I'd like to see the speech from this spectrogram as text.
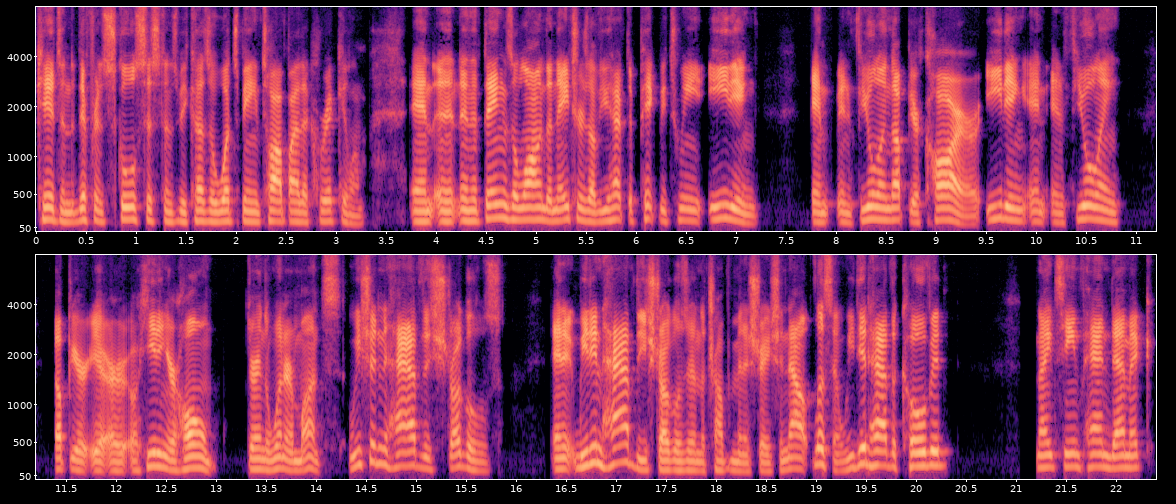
kids in the different school systems because of what's being taught by the curriculum and and, and the things along the natures of you have to pick between eating and, and fueling up your car or eating and, and fueling up your or, or heating your home during the winter months. We shouldn't have these struggles. And it, we didn't have these struggles during the Trump administration. Now, listen, we did have the COVID 19 pandemic.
